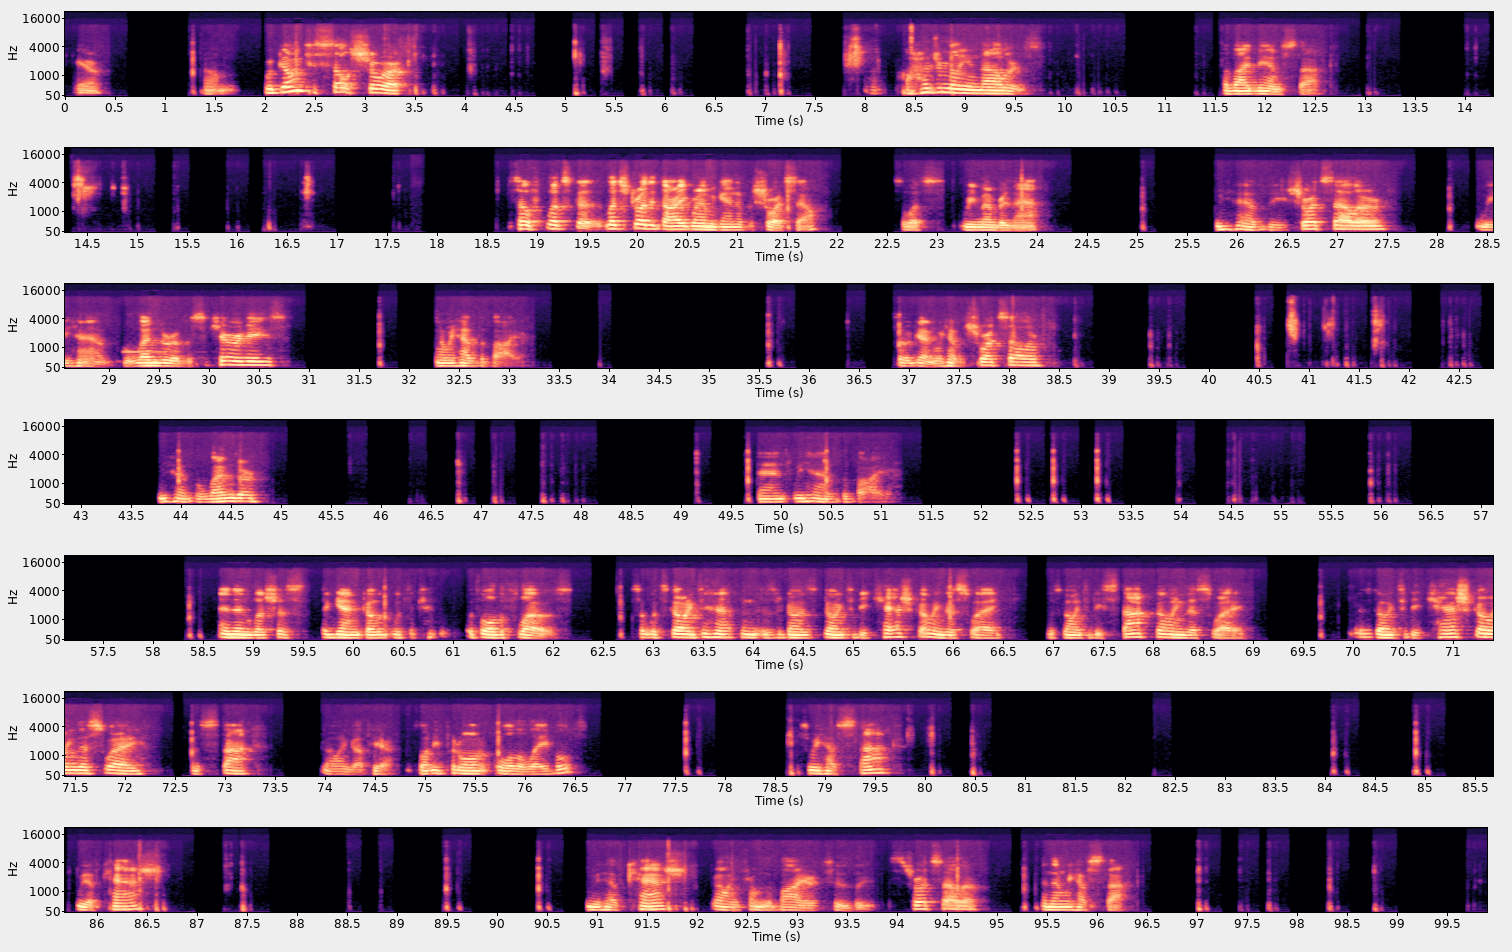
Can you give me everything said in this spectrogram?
Here. Um, we're going to sell short $100 million of IBM stock. So let's go, let's draw the diagram again of a short sale. So let's remember that. We have the short seller, we have the lender of the securities, and we have the buyer. So again, we have a short seller. We have the lender. And we have the buyer. And then let's just, again, go with the, with all the flows. So what's going to happen is there's going, to be cash going this way. There's going to be stock going this way. There's going to be cash going this way and stock going up here. Let me put on all the labels. So we have stock. We have cash. We have cash going from the buyer to the short seller, and then we have stock.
